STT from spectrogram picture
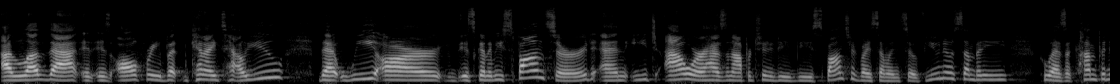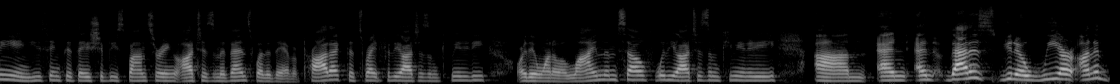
I love that it is all free. But can I tell you that we are? It's going to be sponsored, and each hour has an opportunity to be sponsored by someone. So if you know somebody who has a company and you think that they should be sponsoring autism events, whether they have a product that's right for the autism community or they want to align themselves with the autism community. Um, and, and that is, you know, we are un-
